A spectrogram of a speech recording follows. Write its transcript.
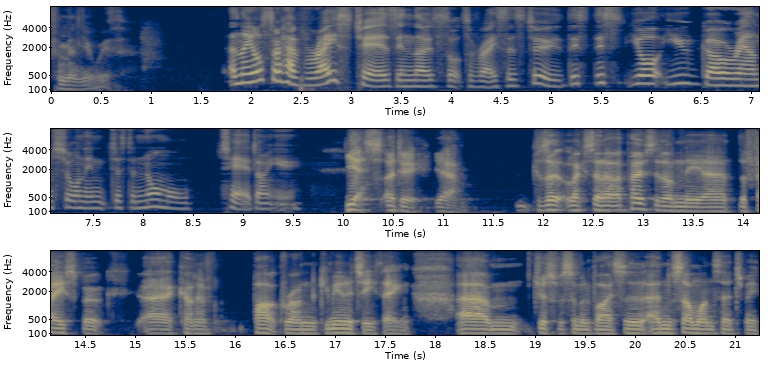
familiar with. And they also have race chairs in those sorts of races too. This this you you go around Sean in just a normal chair, don't you? Yes, I do. Yeah, because uh, like I said, I posted on the uh, the Facebook uh, kind of park run community thing um, just for some advice. And, and, someone said to me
